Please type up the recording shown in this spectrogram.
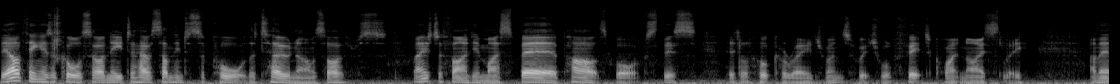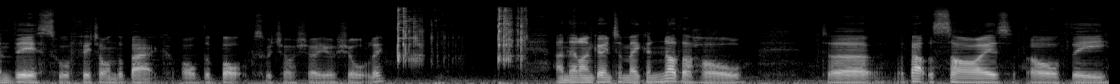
The other thing is of course I need to have something to support the tone arm so I've managed to find in my spare parts box this little hook arrangement which will fit quite nicely. And then this will fit on the back of the box which I'll show you shortly. And then I'm going to make another hole to, uh, about the size of the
